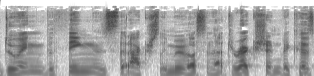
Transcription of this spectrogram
doing the things that actually move us in that direction. Because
